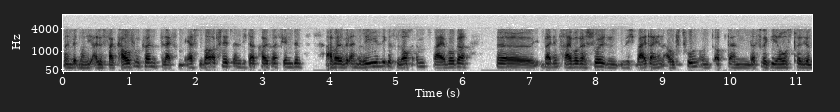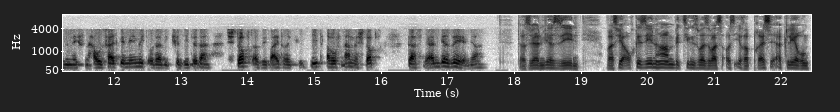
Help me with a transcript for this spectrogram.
Man wird noch nicht alles verkaufen können, vielleicht vom ersten Bauabschnitt, wenn sich da Käufer finden, aber da wird ein riesiges Loch im Freiburger äh, bei den Freiburger Schulden sich weiterhin auftun und ob dann das Regierungspräsidium den nächsten Haushalt genehmigt oder die Kredite dann stoppt, also die weitere Kreditaufnahme stoppt, das werden wir sehen, ja. Das werden wir sehen. Was wir auch gesehen haben, beziehungsweise was aus Ihrer Presseerklärung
